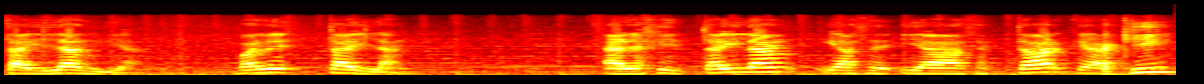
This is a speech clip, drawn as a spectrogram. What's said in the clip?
Tailandia. ¿Vale? Thailand a elegir Thailand y a, aceptar que aquí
